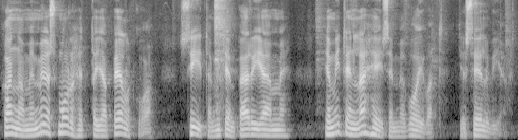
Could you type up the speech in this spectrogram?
kannamme myös murhetta ja pelkoa siitä, miten pärjäämme ja miten läheisemme voivat ja selviävät.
